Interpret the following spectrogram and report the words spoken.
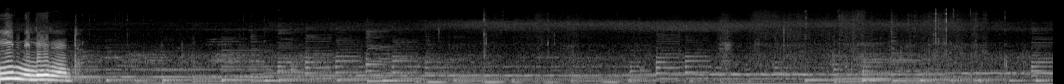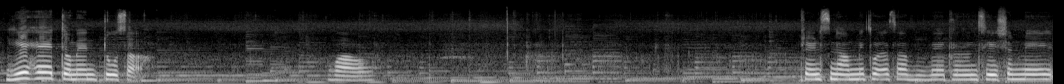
ई मिली रेड। ये है टोमेंटोसा। वाओ। फ्रेंड्स, नाम में थोड़ा सा मैं प्रोनाउंसिएशन में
